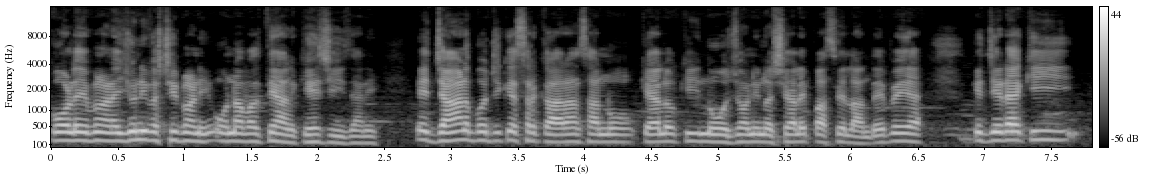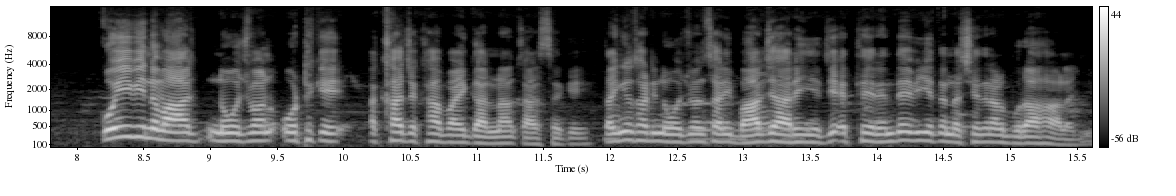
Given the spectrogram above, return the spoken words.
ਕਾਲਜ ਬਣਾਉਣੇ, ਯੂਨੀਵਰਸਿਟੀ ਬਣਾਉਣੀ, ਉਹਨਾਂ ਵੱਲ ਧਿਆਨ ਕਿਸੇ ਚੀਜ਼ ਦਾ ਨਹੀਂ। ਇਹ ਜਾਣ ਬੁੱਝ ਕੇ ਸਰਕਾਰਾਂ ਸਾਨੂੰ ਕਹਿ ਲਓ ਕਿ ਨੌਜਵਾਨੀ ਨਸ਼ੇ ਵਾਲੇ ਪਾਸੇ ਲਾਉਂਦੇ ਪਏ ਆ ਕਿ ਜਿਹੜਾ ਕਿ ਕੋਈ ਵੀ ਨਵਾਜ਼, ਨੌਜਵਾਨ ਉੱਠ ਕੇ ਅੱਖਾਂ ਚੱਖਾਂ ਬਾਈ ਗੱਲ ਨਾ ਕਰ ਸਕੇ। ਤਾਈਓ ਸਾਡੀ ਨੌਜਵਾਨ ਸਾਰੀ ਬਾਹਰ ਜਾ ਰਹੀ ਹੈ, ਜੇ ਇੱਥੇ ਰਹਿੰਦੇ ਵੀ ਹੈ ਤਾਂ ਨਸ਼ੇ ਦੇ ਨਾਲ ਬੁਰਾ ਹਾਲ ਹੈ ਜੀ।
